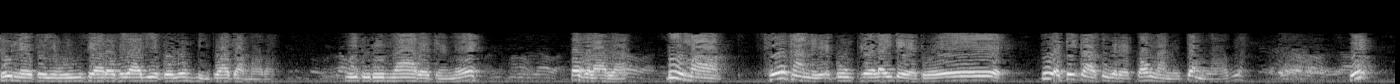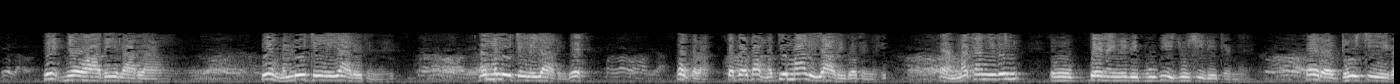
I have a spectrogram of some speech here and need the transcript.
တို့နယ်ဆိုရင်ဝီဝဆရာတော်ဘုရားကြီးအကုန်လုံးမှီသွားကြမှာပါဒီသူတွေများတယ်တင်လေဟုတ်ကလားဗျ သူ့မှာဖိုးကံတွေအကုန်ဖယ်လိုက်တဲ့အတွက်သူ့အတိတ်ကသူ့ကြတဲ့ကောင်းကံတွေတက်မလားဗျဟင်ဟင်မျောပါသေးလားဗျဟင်မလို့ချင်းလေးရတယ်တင်လေဟင်မလို့ချင်းလေးရတယ်ပဲဟုတ်ကလားတပတ်တော့မတင်မလို့ရတယ်ပဲတင်လေအဲမခံကြီးဟိုပယ်နိုင်လေးပူပြီးအကျိုးရှိလေးတယ်မယ်အဲ့တော့ဒုရှိက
